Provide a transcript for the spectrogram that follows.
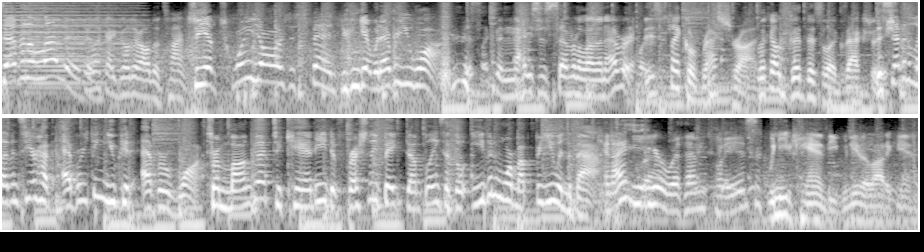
7-Eleven. I feel like I go there all the time. So you have $20 to spend. You can get whatever you want. It's like the nicest 7-Eleven ever. This is like a restaurant. Look how good this looks, actually. The 7-Elevens here have everything you could ever want. From manga to candy to freshly baked dumplings that they'll even warm up for you in the back. Can I eat here with him, please? We need candy. We need a lot of candy.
